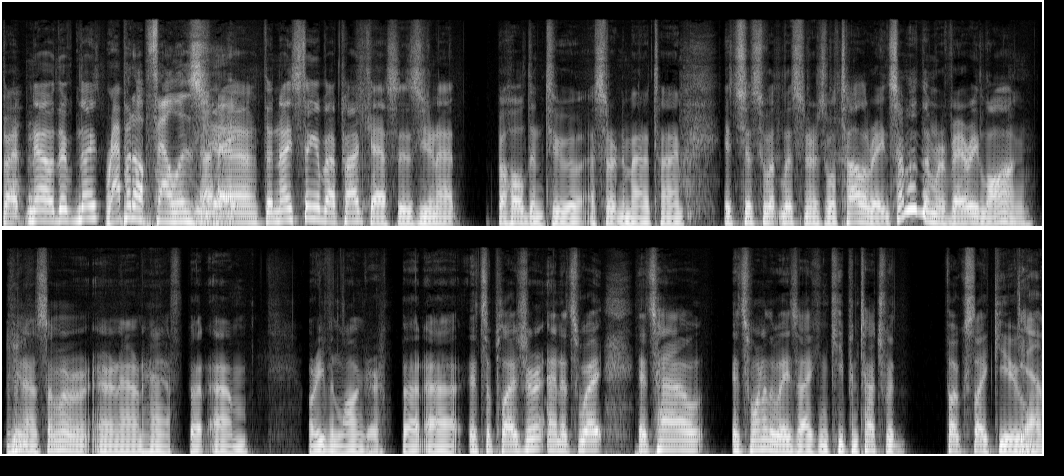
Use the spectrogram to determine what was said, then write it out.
But no, the nice Wrap it up, fellas. All yeah, the nice thing about podcasts is you're not beholden to a certain amount of time. It's just what listeners will tolerate. And some of them are very long. Mm-hmm. You know, some are, are an hour and a half, but um, or even longer. But uh, it's a pleasure, and it's way it's how it's one of the ways I can keep in touch with folks like you. Yeah.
